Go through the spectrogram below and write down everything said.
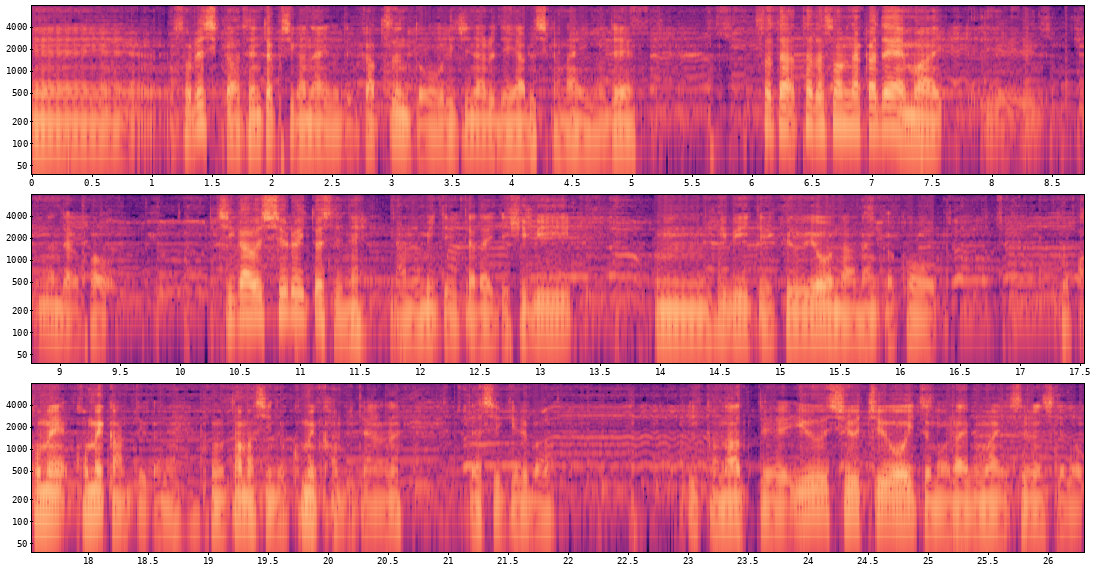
えーそれしか選択肢がないのでガツンとオリジナルでやるしかないのでそただその中で、まあえーなんだろうこう違う種類としてねあの見ていただいて響いうん響いていくようななんかこうこう米米感というかねこの魂の米感みたいなのね出していければいいかなっていう集中をいつもライブ前にするんですけど、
